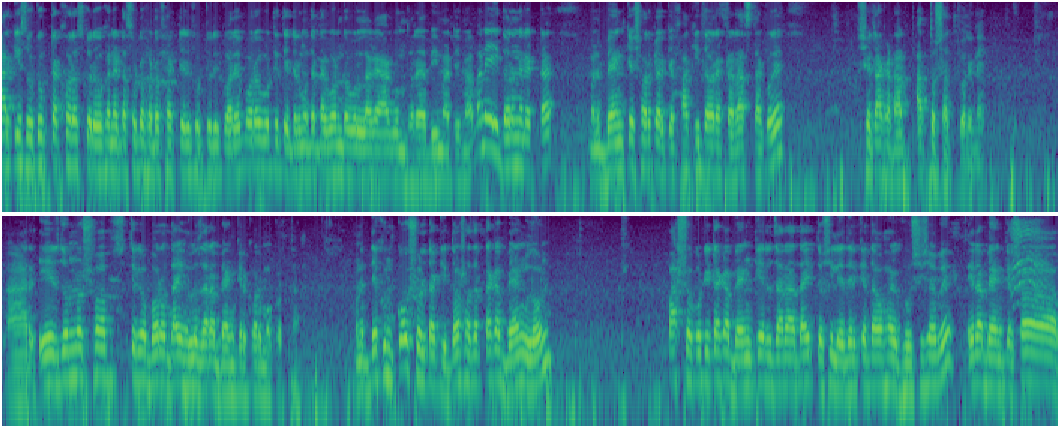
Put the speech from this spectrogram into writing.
আর কিছু টুকটাক খরচ করে ওখানে একটা ছোটোখাটো ফ্যাক্টরি ফ্যাক্টরি করে, পরবর্তীতে এটার মধ্যে একটা গণ্ডগোল লাগায়, আগুন ধরে বিমা টিমা মানে এই ধরনের একটা মানে ব্যাংকে সরকারকে ফাঁকি দেওয়ার একটা রাস্তা করে সে টাকাটা আত্মসাৎ করে নেয়। আর এর জন্য সব থেকে বড় দায় হলো যারা ব্যাংকের কর্মকর্তা। মানে দেখুন কৌশলটা কি? দশ হাজার টাকা ব্যাংক লোন পাঁচশো কোটি টাকা ব্যাংকের যারা দায়িত্বশীল, এদেরকে দেওয়া হয় ঘুষ হিসাবে। এরা ব্যাংকের সব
